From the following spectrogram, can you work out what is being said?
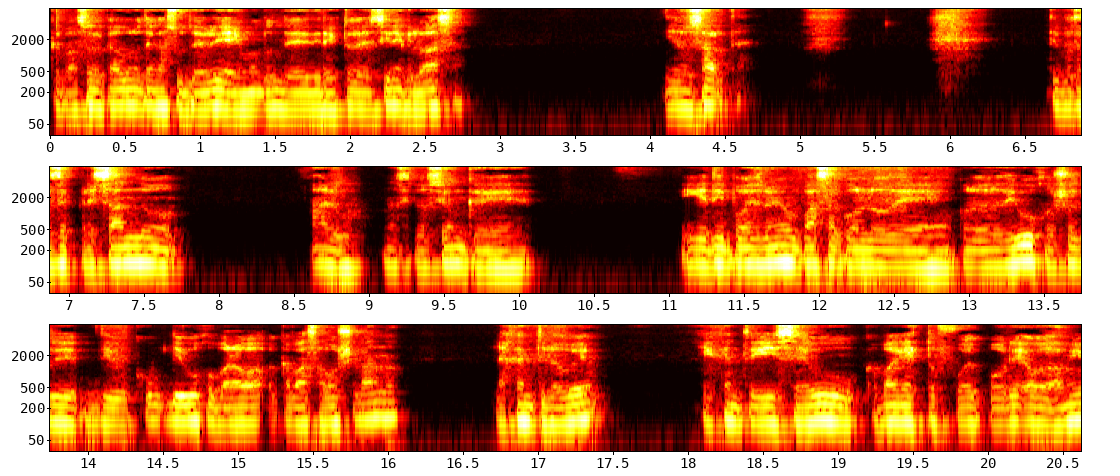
que pasó que cada uno tenga su teoría. Hay un montón de directores de cine que lo hacen. Y eso es arte. Tipo, estás expresando algo, una situación que. Y que tipo, es lo mismo pasa con lo de, con lo de los dibujos. Yo dibujo, dibujo para vos- capaz a vos llorando, la gente lo ve, y hay gente que dice, uh, capaz que esto fue por. e-", O a mí,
